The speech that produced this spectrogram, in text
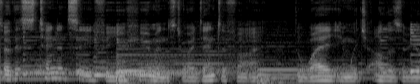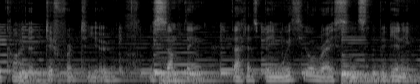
So, this tendency for you humans to identify the way in which others of your kind are different to you is something that has been with your race since the beginning.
